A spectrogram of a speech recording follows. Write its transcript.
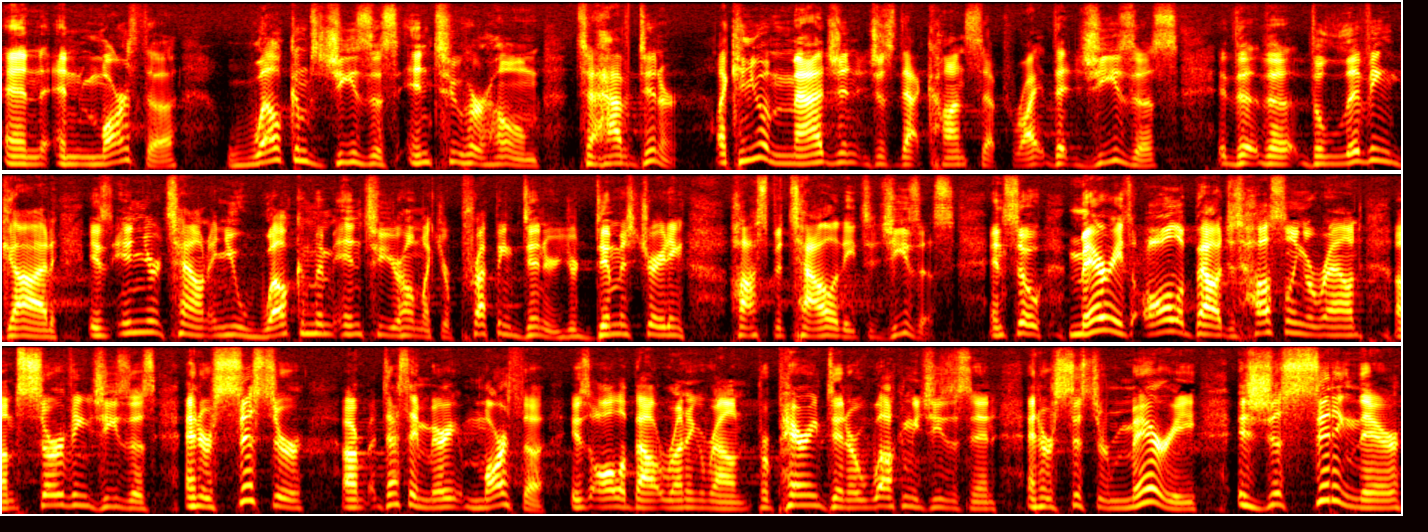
and, and Martha welcomes Jesus into her home to have dinner. Like, can you imagine just that concept, right? That Jesus, the, the, the living God, is in your town and you welcome him into your home, like you're prepping dinner, you're demonstrating hospitality to Jesus. And so Mary's all about just hustling around, um, serving Jesus. And her sister, um, did I say Mary? Martha is all about running around, preparing dinner, welcoming Jesus in. And her sister Mary is just sitting there,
